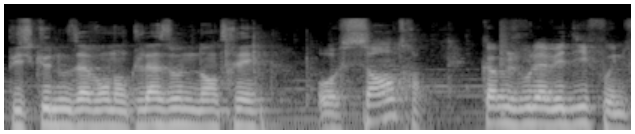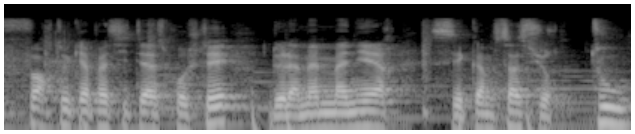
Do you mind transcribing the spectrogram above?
puisque nous avons donc la zone d'entrée au centre. Comme je vous l'avais dit, il faut une forte capacité à se projeter. De la même manière, c'est comme ça sur tous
